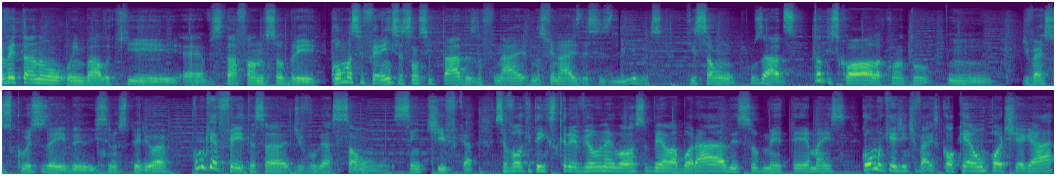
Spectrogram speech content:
Aproveitando o embalo que é, você estava falando sobre como as referências são citadas no final, nos finais desses livros, que são usados tanto em escola quanto em diversos cursos aí do ensino superior. Como que é feita essa divulgação científica? Você falou que tem que escrever um negócio bem elaborado e submeter, mas como que a gente faz? Qualquer um pode chegar,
